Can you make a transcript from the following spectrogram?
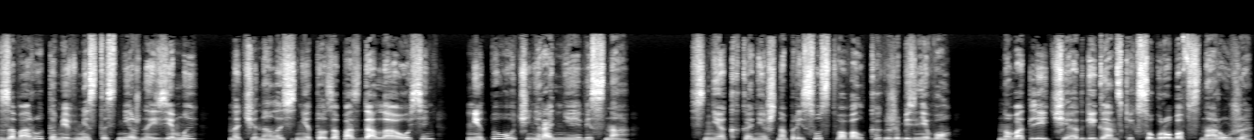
за воротами вместо снежной зимы начиналась не то запоздалая осень, не то очень ранняя весна. Снег, конечно, присутствовал, как же без него — но в отличие от гигантских сугробов снаружи,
